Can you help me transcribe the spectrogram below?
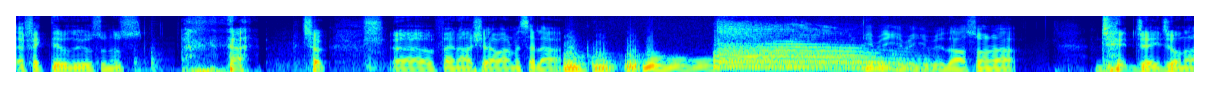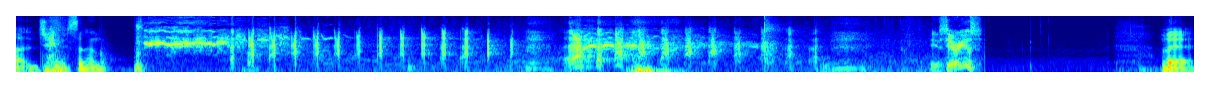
E, efektleri duyuyorsunuz. Çok e, fena şeyler var mesela. Gibi gibi gibi. Daha sonra J. J. Jonah Jameson'ın You serious? ve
